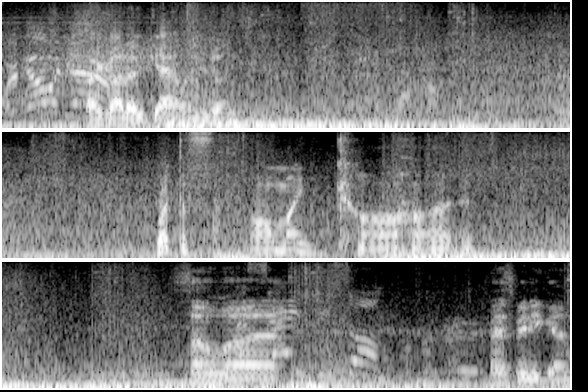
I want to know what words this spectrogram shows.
We're going down! I got a Gatling gun. What the f- Oh my god. so, uh, Saved you some! nice minigun.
